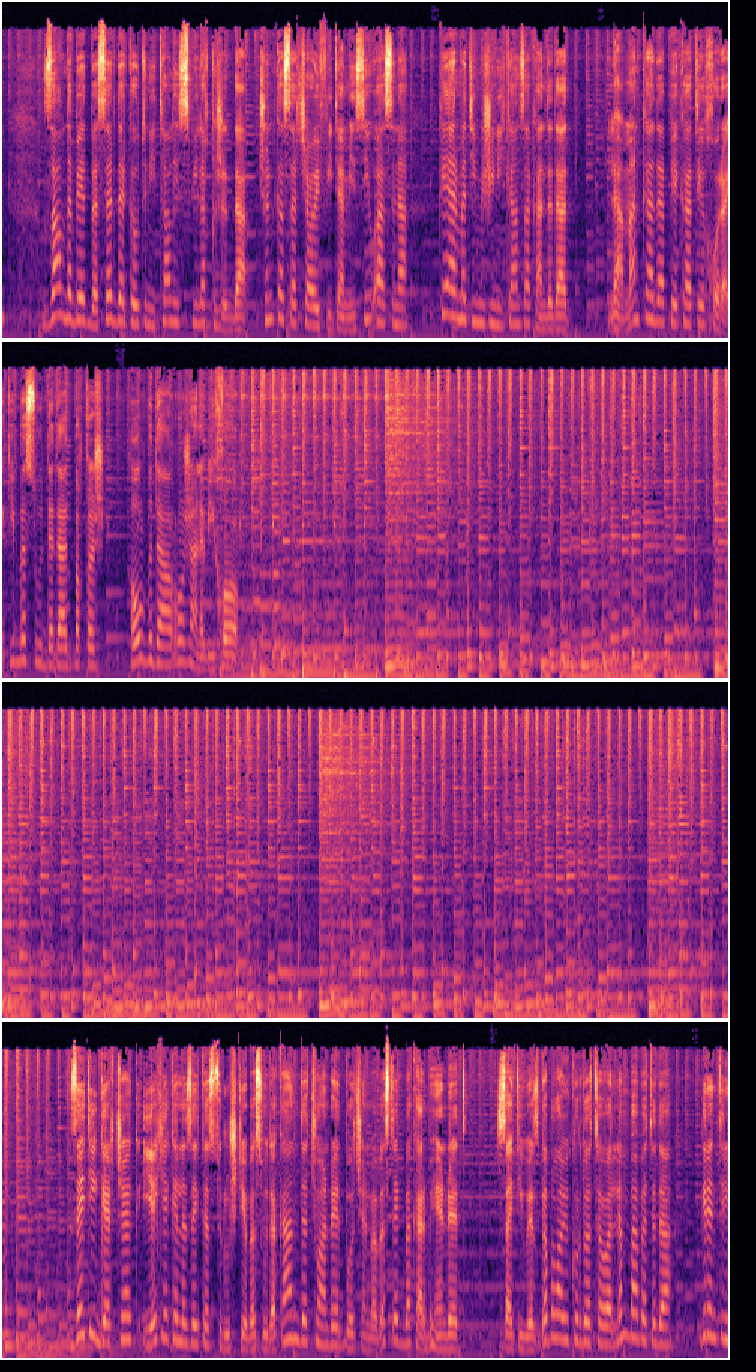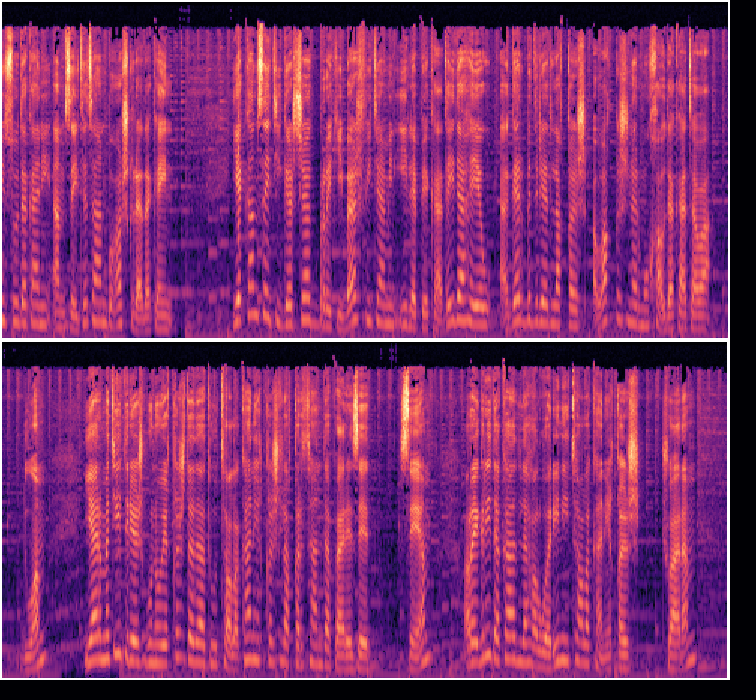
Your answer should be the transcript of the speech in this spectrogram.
زاڵ دەبێت بەسەر دەرکەوتنی تاڵی سپی لە قژتدا چونکە سەرچاوی فیتامینسی و ئاسنە کە یارمەتی مژینی کانزاکان دەدات لە هەمان کادا پێکاتی خۆراکی بەسوود دەدات بە قژ هەوڵ بدە ڕۆژانە بیخۆ. زەیتی گەرچەک یەکێکە لە زەیتە سروشتیە بەسوودەکان دەتوانرێت بۆ چەند مەبەستێک بەکاربهێنرێت سایتی وێزگە بڵاوی کردوێتەوە لەم بابەتەدا گرنگترین سوودەکانی ئەم زەیتەتان بۆ ئاشکرا دەکەین. یەکەم زەیتی گەرچەک بڕێکی باش فیتامین ئی لە پێکهاتەیدا هەیە و ئەگەر بدرێت لە قژ ئەوا قژ نەرم و خاو دەکاتەوە. دووەم، یارمەتی درێژبوونەوەی قژ دەدات و تاڵەکانی قژ لە قرتان دەپارێزێت. سێیەم، ڕێگری دەکات لە هەڵوەرینی تاڵەکانی قژ. چوارەم،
